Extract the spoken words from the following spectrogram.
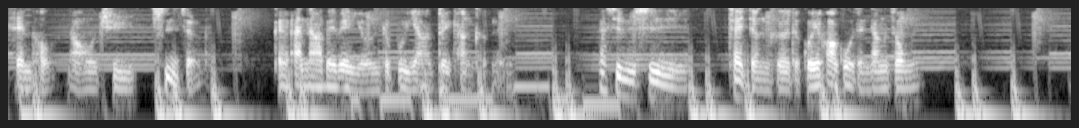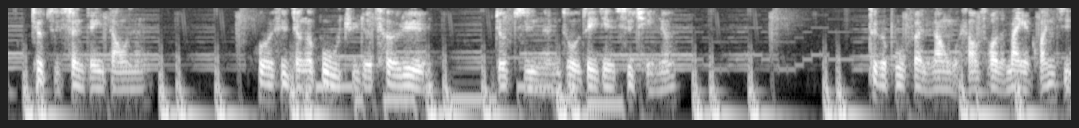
sample，然后去试着跟安娜贝贝有一个不一样的对抗可能。那是不是在整个的规划过程当中，就只剩这一招呢？或者是整个布局的策略就只能做这件事情呢？这个部分让我稍稍的卖个关子，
